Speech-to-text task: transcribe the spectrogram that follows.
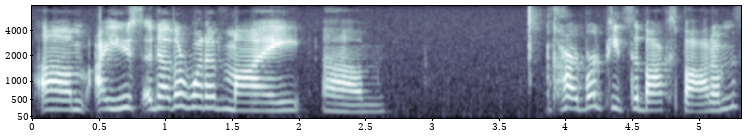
Um, I used another one of my um, cardboard pizza box bottoms.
